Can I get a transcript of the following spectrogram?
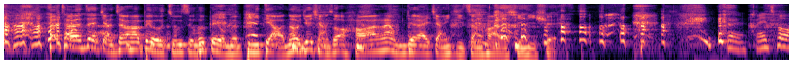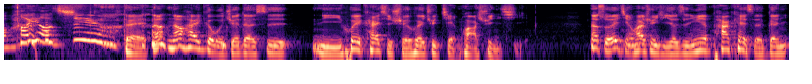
他常常在讲脏话被我阻止，会被我们逼掉。然后我就想说，好啊，那我们就来讲一集脏话的心理学。对，没错，好有趣哦。对，然后然后还有一个，我觉得是你会开始学会去简化讯息。那所谓简化讯息，就是因为 Podcast 跟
